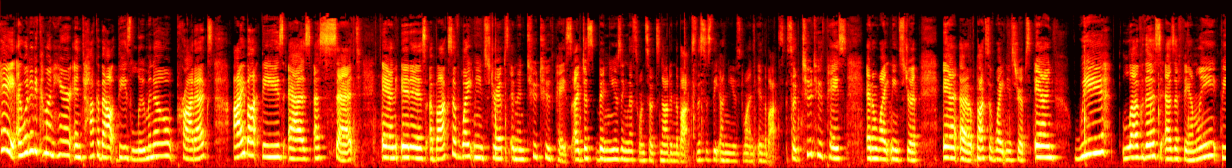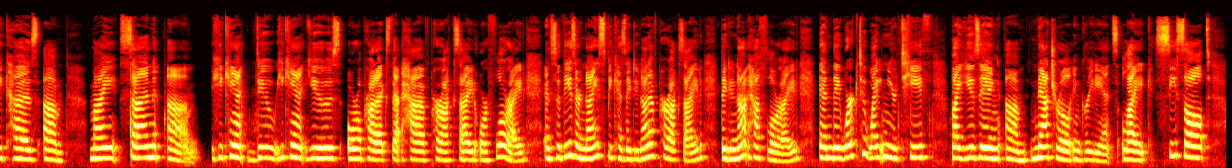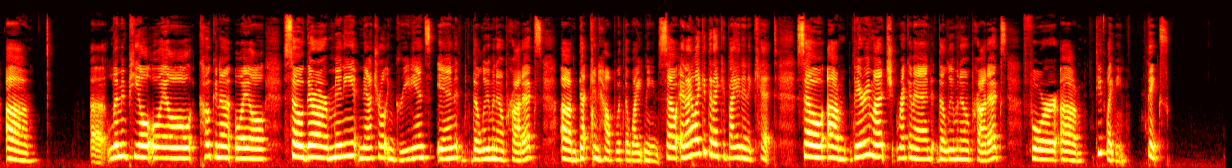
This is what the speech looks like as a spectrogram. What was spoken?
Hey, I wanted to come on here and talk about these Lumineux products. I bought these as a set and it is a box of whitening strips and then two toothpastes. I've just been using this one so it's not in the box. This is the unused one in the box. So two toothpastes and a whitening strip and a box of whitening strips. And we love this as a family because um, my son um, he can't do he can't use oral products that have peroxide or fluoride. And so these are nice because they do not have peroxide they do not have fluoride and they work to whiten your teeth by using um, natural ingredients like sea salt um, uh, lemon peel oil, coconut oil. So there are many natural ingredients in the Lumineux products um, that can help with the whitening. So, and I like it that I could buy it in a kit. So um, very much recommend the Lumineux products for um, teeth whitening. Thanks.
